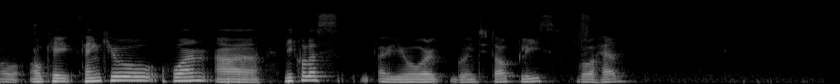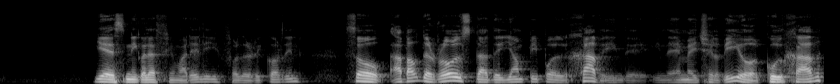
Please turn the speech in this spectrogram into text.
Oh, okay. Thank you, Juan. Uh, Nicolas, uh, you were going to talk, please. Go ahead. Yes, Nicolas Fiumarelli for the recording. So about the roles that the young people have in the in the MHLB or could have,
